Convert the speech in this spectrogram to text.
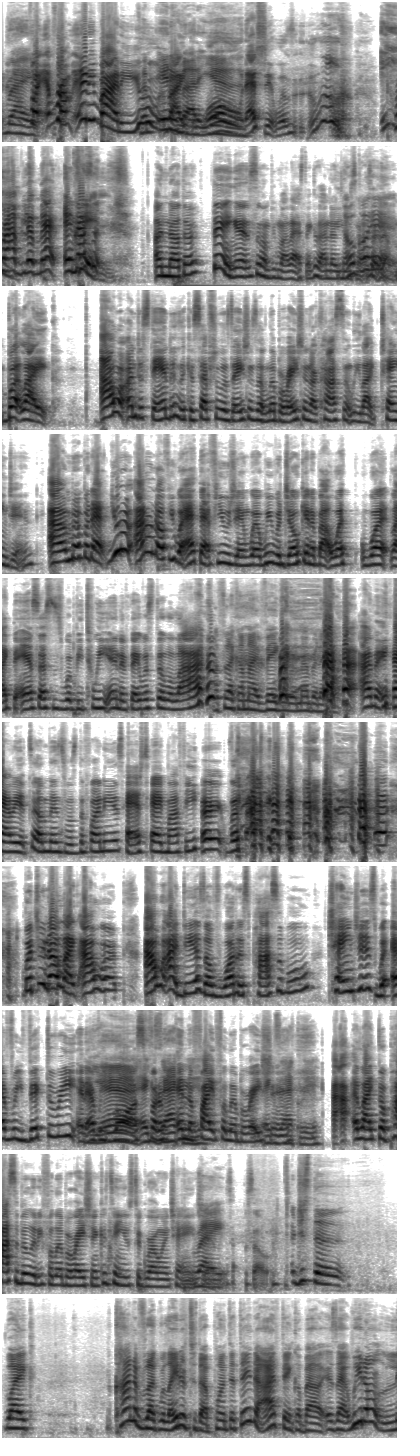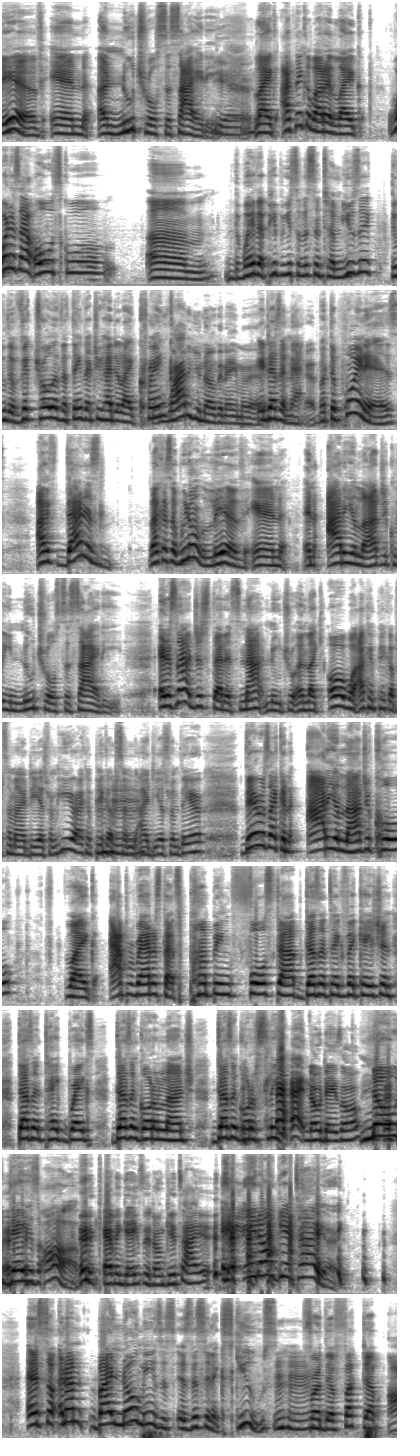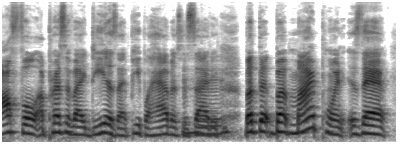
Right. but from anybody. From who, like, anybody, whoa, yeah. that shit was ugh, problematic. And that's a- another thing, and it's gonna be my last thing because I know you. No, go ahead. that. But like, our understandings and conceptualizations of liberation are constantly like changing. I remember that you. I don't know if you were at that fusion where we were joking about what what like the ancestors would be tweeting if they were still alive. I feel like I might vaguely remember that. I think Harriet Tubman's was the funniest. Hashtag my feet hurt, but. But you know, like our our ideas of what is possible changes with every victory and every Yeah, loss for the, in the fight for liberation. Exactly. I, I- like the possibility for liberation continues to grow and change. Right. And So, just the like kind of like related to that point the thing that i think about is that we don't live in a neutral society Yeah. like i think about it like what is that old school um the way that people used to listen to music through the victrola the thing that you had to like crank why do you know the name of that? it doesn't matter. But the point is, I that is like I said, we don't live in an ideologically neutral society. And it's not just that it's not neutral and like, oh well, I can pick up some ideas from here, I can pick up some ideas from there. There is like an ideological like apparatus that's pumping full stop, doesn't take vacation, doesn't take breaks, doesn't go to lunch, doesn't go to sleep. no days off. no days off. Kevin Gates it "Don't get tired." it, it don't get tired. And so, and I'm by no means is, is this an excuse mm-hmm. for the fucked up, awful, oppressive ideas that people have in society. Mm-hmm. But the but my point is that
